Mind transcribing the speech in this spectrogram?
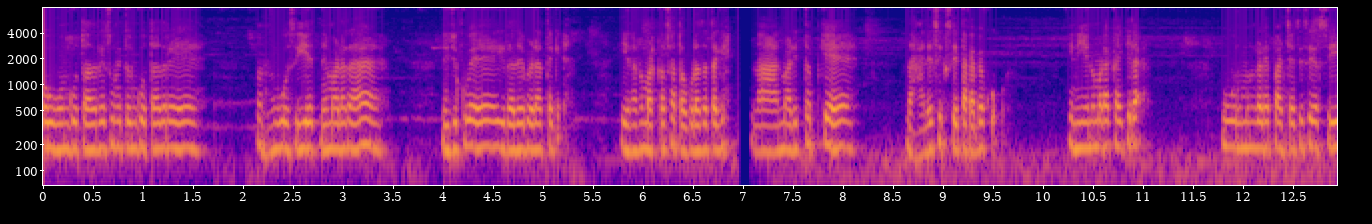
ಅವ್ನು ಗೊತ್ತಾದರೆ ಸುನೀತನ ಗೊತ್ತಾದರೆ. ಓಸಿ ಯತ್ನೆ ಮಾಡಾರ? ನಿಜಕ್ಕೂ ಇರೋದೇ ಬೇಡ ತಗೆ ಏನಾದ್ರು ಮಾಡ್ಕೊಂಡು ಸತ್ತೋಗ್ಬಿಡೋದ ತಗೆ ನಾನು ಮಾಡಿದ ತಪ್ಪಿಗೆ ನಾನೇ ಸಿಕ್ಸಿ ತಗೋಬೇಕು. ಇನ್ನೇನು ಮಾಡೋಕ್ಕಾಗಿಲ್ಲ. ಊರು ಮುಂದ್ಗಡೆ ಪಂಚಾಯತಿ ಸೇರಿಸಿ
